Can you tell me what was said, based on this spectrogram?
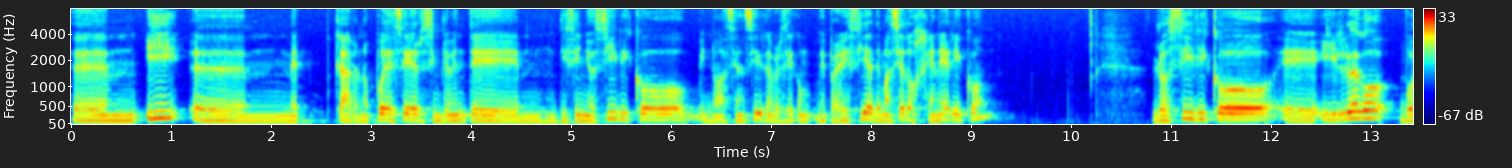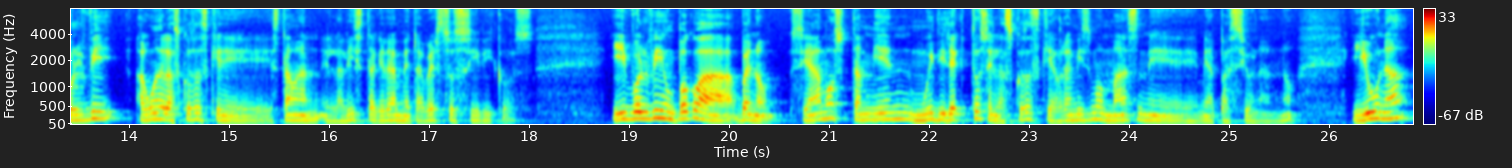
Em, y, claro, no puede ser simplemente diseño cívico, innovación cívica, me parecía, demasiado genérico lo cívico eh, y luego volví a una de las cosas que estaban en la lista, que eran metaversos cívicos. Y volví un poco a, bueno, seamos también muy directos en las cosas que ahora mismo más me, me apasionan. ¿no? Y una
